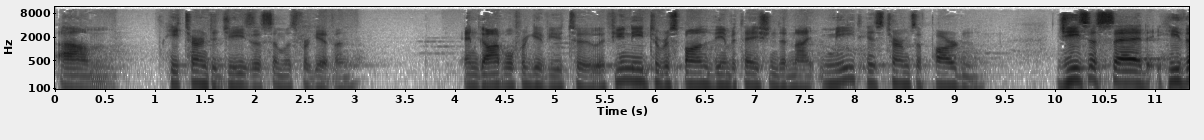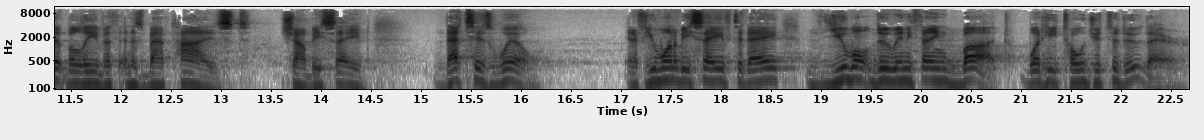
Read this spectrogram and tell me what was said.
Um, he turned to Jesus and was forgiven. And God will forgive you too. If you need to respond to the invitation tonight, meet His terms of pardon. Jesus said, He that believeth and is baptized shall be saved. That's His will. And if you want to be saved today, you won't do anything but what He told you to do there.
